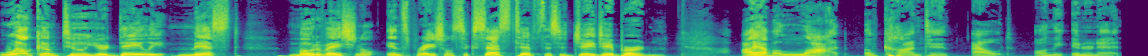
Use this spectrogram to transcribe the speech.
Welcome to your daily M.I.S.T. motivational, inspirational success tips. This is JJ Birden. I have a lot of content out on the internet.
